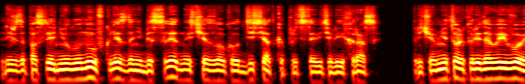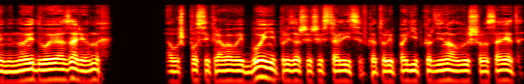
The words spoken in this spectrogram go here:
Лишь за последнюю луну в Клездане бесследно исчезло около десятка представителей их расы. Причем не только рядовые воины, но и двое озаренных. А уж после кровавой бойни, произошедшей в столице, в которой погиб кардинал Высшего Совета,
